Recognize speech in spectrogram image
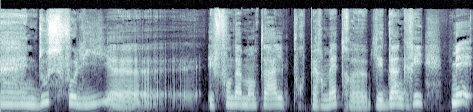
une douce folie euh, est fondamentale pour permettre euh, les dingueries. Mais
